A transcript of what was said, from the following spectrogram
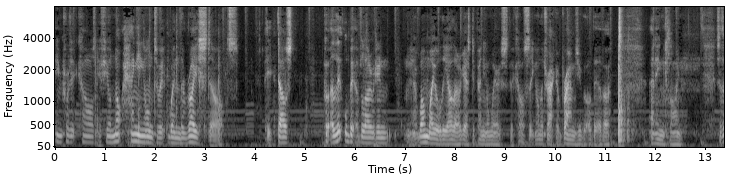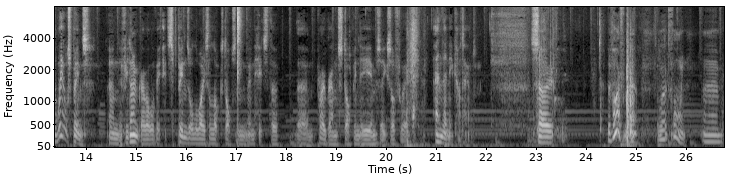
in Project Cars, if you're not hanging on to it when the race starts, it does put a little bit of load in you know, one way or the other, I guess, depending on where it's the car's sitting on the track. At Brands, you've got a bit of a an incline. So the wheel spins, and if you don't grab hold of it, it spins all the way to lock stops and then hits the um, program stop in the EMC software, and then it cut out. So, apart from that, it worked fine. Um,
